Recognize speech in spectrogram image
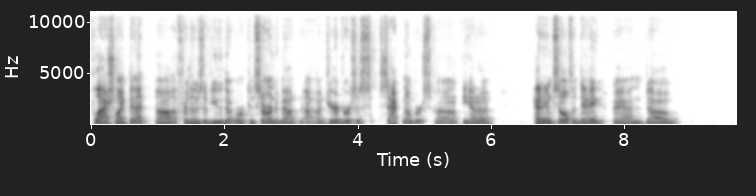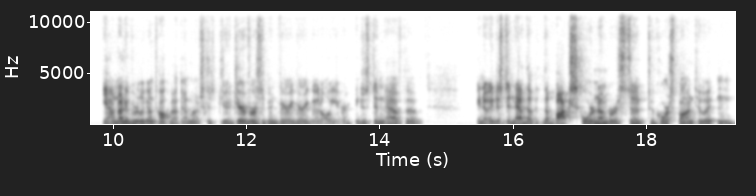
flash like that. Uh, for those of you that were concerned about uh, Jared Verse's sack numbers, uh, he had a had himself a day, and uh, yeah, I'm not even really going to talk about that much because Jared Verse has been very very good all year. He just didn't have the you know, he just didn't have the the box score numbers to to correspond to it. And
